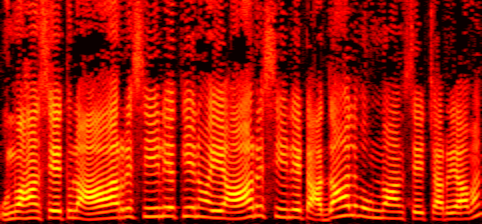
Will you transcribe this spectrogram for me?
උන්වහන්සේ තුළ ආර්යසීලය තියෙනවා ඒ ආර්යසීලයට අදාළව උන්වහන්සේ චර්යාවන්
